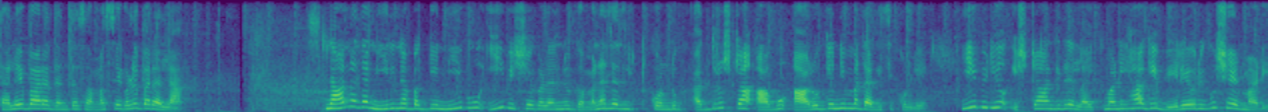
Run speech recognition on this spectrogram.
ತಲೆಬಾರದಂಥ ಸಮಸ್ಯೆಗಳು ಬರಲ್ಲ. ಸ್ನಾನದ ನೀರಿನ ಬಗ್ಗೆ ನೀವು ಈ ವಿಷಯಗಳನ್ನು ಗಮನದಲ್ಲಿಟ್ಟುಕೊಂಡು ಅದೃಷ್ಟ ಹಾಗೂ ಆರೋಗ್ಯ ನಿಮ್ಮದಾಗಿಸಿಕೊಳ್ಳಿ. ಈ ವಿಡಿಯೋ ಇಷ್ಟ ಆಗಿದ್ರೆ ಲೈಕ್ ಮಾಡಿ ಹಾಗೆ ಬೇರೆಯವರಿಗೂ ಶೇರ್ ಮಾಡಿ.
